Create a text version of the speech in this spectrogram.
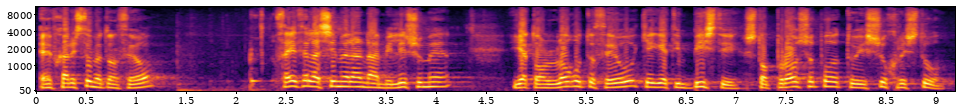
Ευχαριστούμε τον Θεό. Θα ήθελα σήμερα να μιλήσουμε για τον Λόγο του Θεού και για την πίστη στο πρόσωπο του Ιησού Χριστού.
